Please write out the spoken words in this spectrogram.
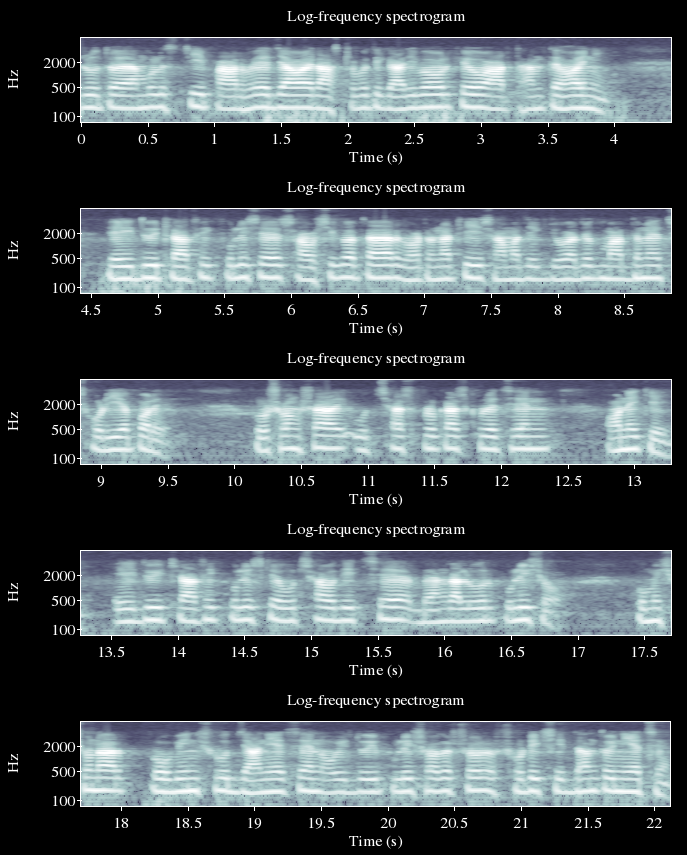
দ্রুত অ্যাম্বুলেন্সটি পার হয়ে যাওয়ায় রাষ্ট্রপতি গাড়িবহরকেও আর থামতে হয়নি। এই দুই ট্রাফিক পুলিশের সাহসিকতার ঘটনাটি সামাজিক যোগাযোগ মাধ্যমে ছড়িয়ে পড়ে। প্রশংসায় উচ্ছ্বাস প্রকাশ করেছেন অনেকেই। এই দুই ট্রাফিক পুলিশকে উৎসাহ দিচ্ছে বেঙ্গালুর পুলিশও। কমিশনার প্রবীণ সুদ জানিয়েছেন ওই দুই পুলিশ সদস্য সঠিক সিদ্ধান্ত নিয়েছেন।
